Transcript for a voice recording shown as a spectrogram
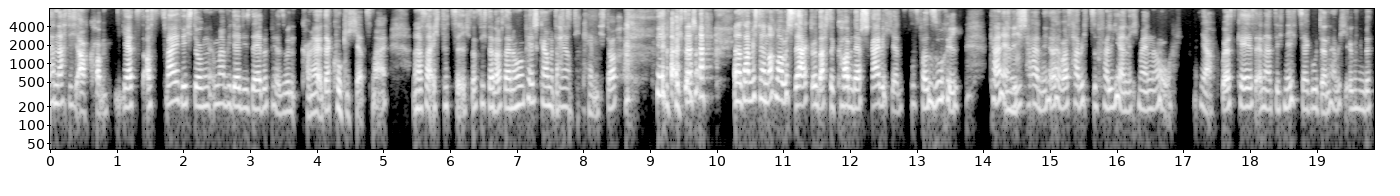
dann dachte ich auch, komm, jetzt aus zwei Richtungen immer wieder dieselbe Person. Komm, ja, da gucke ich jetzt mal. Und das war echt witzig, dass ich dann auf deine Homepage kam und dachte, Ja. die kenne ich doch. ja, das, das hat mich dann nochmal bestärkt und dachte, komm, der schreibe ich jetzt, das versuche ich. Kann ja Mhm. nicht schaden. Was habe ich zu verlieren? Ich meine, oh, ja, Worst Case ändert sich nichts. Ja gut, dann habe ich irgendwie ein bi-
